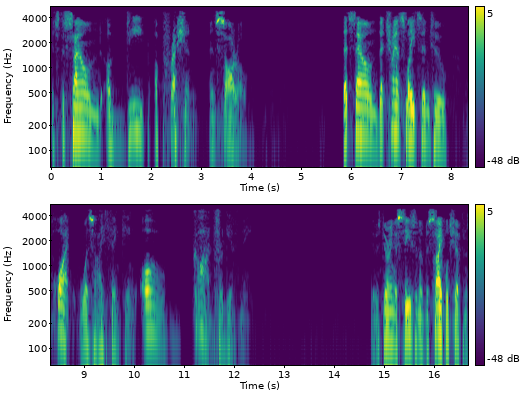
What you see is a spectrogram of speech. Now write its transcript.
It's the sound of deep oppression and sorrow. That sound that translates into, What was I thinking? Oh, God, forgive me. It was during a season of discipleship and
